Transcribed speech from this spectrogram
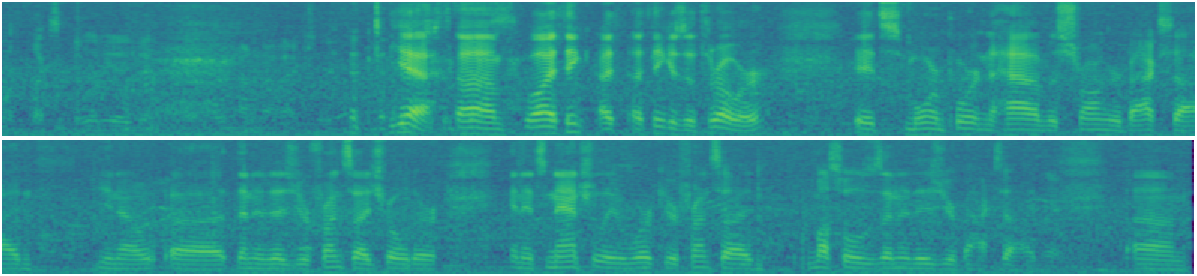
more flexibility? I think. I don't know actually. Yeah. Just a guess. Um, well, I think I, I think as a thrower, it's more important to have a stronger backside, you know, uh, than it is your front side shoulder, and it's naturally to work your front side muscles than it is your backside. Um,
